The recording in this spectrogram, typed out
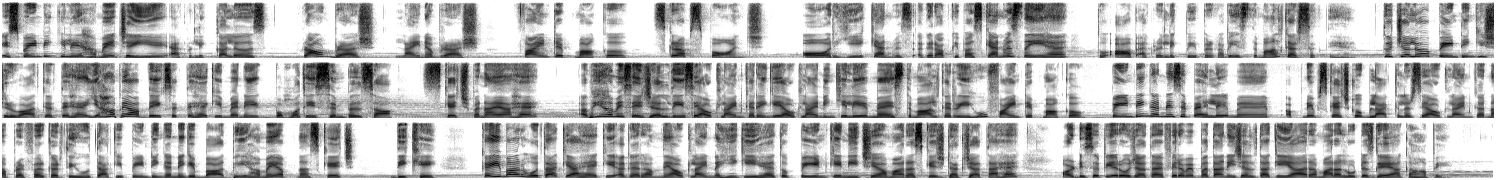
इस पेंटिंग के लिए हमें चाहिए acrylic colours round brush liner brush fine tip marker scrub sponge और ये कैनवस अगर आपके पास कैनवस नहीं है तो आप एक्रेलिक पेपर का भी इस्तेमाल कर सकते हैं। तो चलो अब पेंटिंग की शुरुआत करते हैं। यहाँ पे आप देख सकते हैं कि मैंने एक बहुत ही सिंपल सा स्केच बनाया है। अभी हम इसे जल्दी से आउटलाइन करेंगे। आउटलाइनिंग के लिए मैं इस्तेमाल कर रही हूँ फाइन टिप मार्कर पेंटिंग करने से पहले मैं अपने स्केच को ब्लैक कलर से आउटलाइन करना प्रेफर करती हूँ ताकि पेंटिंग करने के बाद भी हमें अपना स्केच दिखे। कई बार होता क्या है कि अगर हमने आउटलाइन नहीं की है तो पेंट के नीचे हमारा स्केच ढक जाता है और डिसअपियर हो जाता है, फिर हमें पता नहीं चलता कि यार हमारा लोटस गया कहाँ पे।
